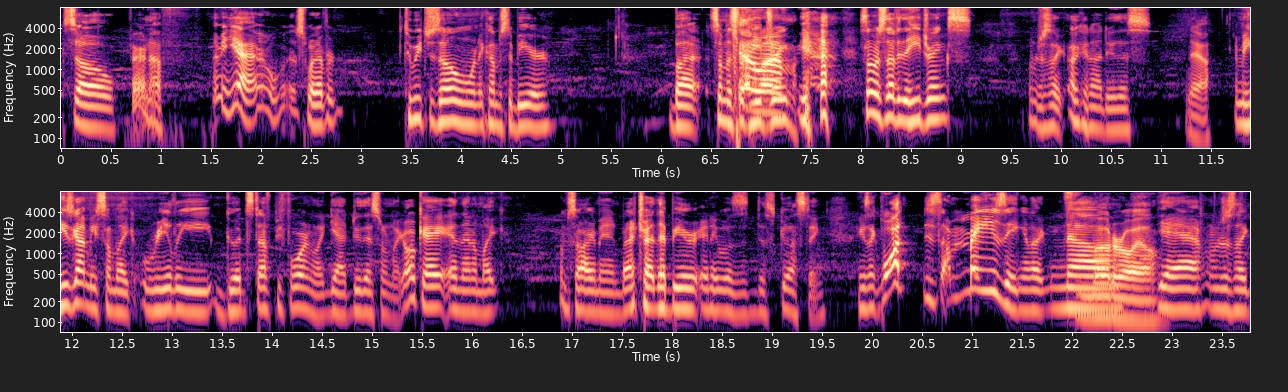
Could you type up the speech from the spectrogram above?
So, Fair enough. I mean, yeah, it's whatever. To each his own when it comes to beer. But some of the stuff Kill he him! drinks, yeah, some of the stuff that he drinks, I'm just like, I cannot do this. Yeah. I mean, he's got me some like really good stuff before, and I'm like, yeah, do this one. I'm like, okay, and then I'm like, I'm sorry, man, but I tried that beer and it was disgusting. He's like, what? It's amazing. I'm like, no, motor oil. Yeah, I'm just like,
